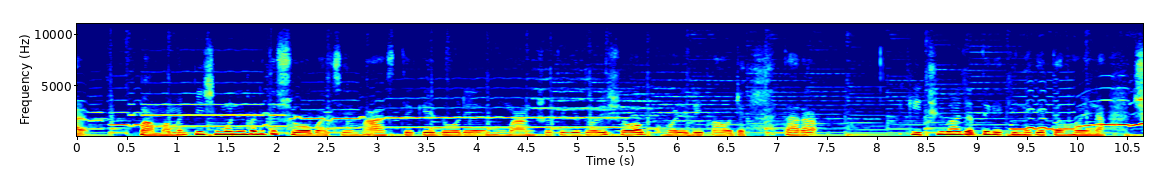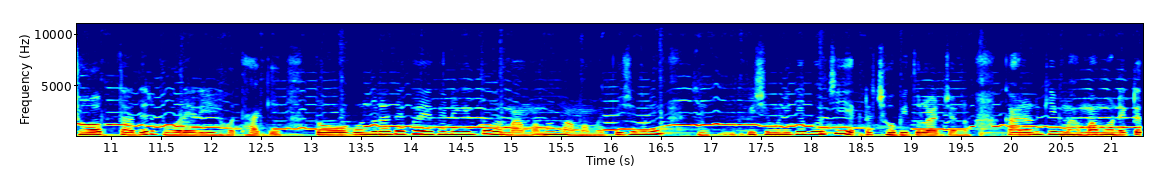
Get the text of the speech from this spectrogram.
আর মামামের পিসিমণির বাড়িতে সব আছে, মাছ থেকে ধরে, মাংস থেকে ধরে সব ঘরেরই পাওয়া যায়। তারা কিছুই বাজার থেকে কিনে খেতে হয় না। সব তাদের ঘরেরই থাকে। তো বন্ধুরা দেখো, এখানে কিন্তু আমার মামা মা মামামের পিসিমণি, পিসিমণিকে বলছি একটা ছবি তোলার জন্য। কারণ কি, মামাম অনেকটা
